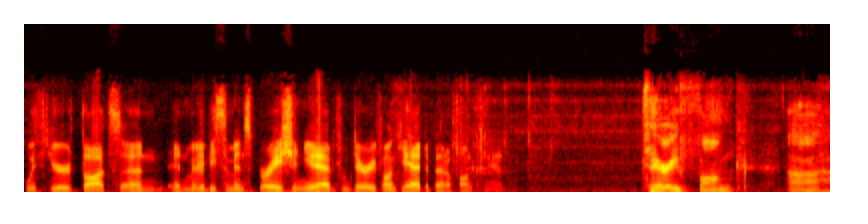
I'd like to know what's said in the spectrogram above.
with your thoughts and and maybe some inspiration you had from Terry Funk? You had to have been a Funk fan. Terry Funk, uh,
